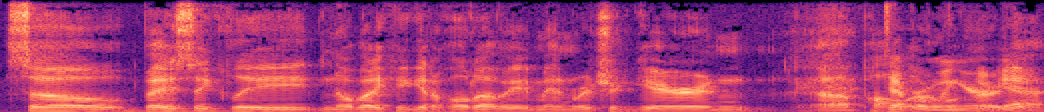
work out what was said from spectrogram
So basically, nobody could get a hold of him, and Richard Gere and uh, Paula, Debra Winger, or- yeah.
